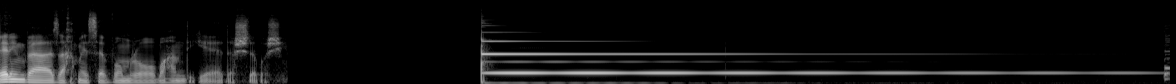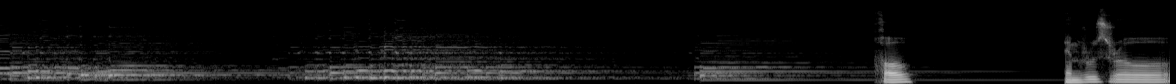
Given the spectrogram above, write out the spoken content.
بریم و زخمه سوم رو با هم دیگه داشته باشیم. خب امروز رو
